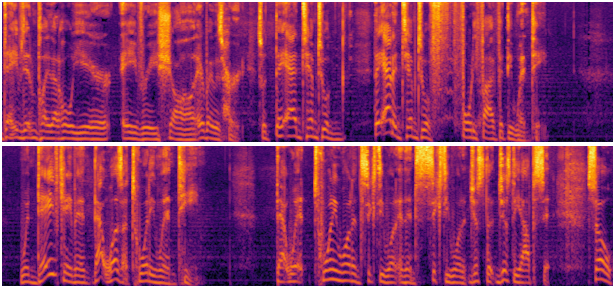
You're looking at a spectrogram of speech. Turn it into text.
Dave didn't play that whole year. Avery, Sean, everybody was hurt. So they add Tim to a they added Tim to a 45 50 win team. When Dave came in, that was a 20 win team. That went 21 and 61 and then 61 just the just the opposite. So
